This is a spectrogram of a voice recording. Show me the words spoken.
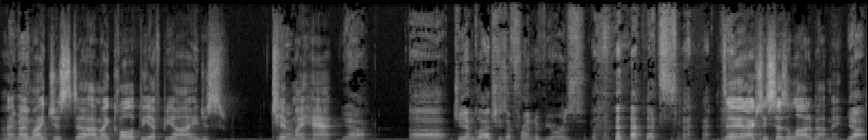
I, I, mean- might just uh, I might call up the FBI and just tip Yeah. my hat. Yeah. Uh, gee, I'm glad she's a friend of yours. That's It actually says a lot about me. yeah.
